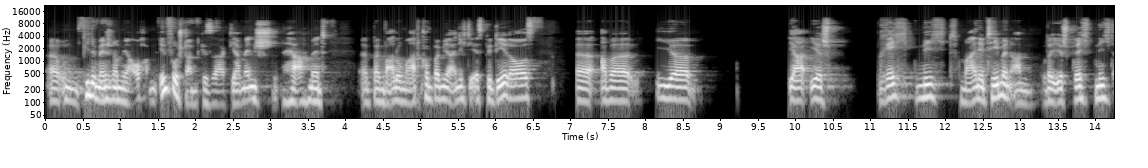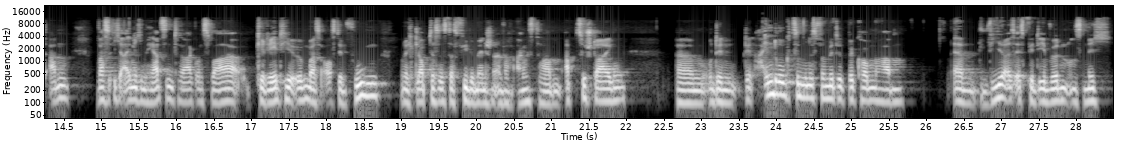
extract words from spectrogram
Äh, und viele Menschen haben mir auch am Infostand gesagt, ja Mensch, Herr Ahmed, beim Wahlomat kommt bei mir eigentlich die SPD raus. Aber ihr, ja, ihr sprecht nicht meine Themen an oder ihr sprecht nicht an, was ich eigentlich im Herzen trage. Und zwar gerät hier irgendwas aus den Fugen. Und ich glaube, das ist, dass viele Menschen einfach Angst haben, abzusteigen ähm, und den, den Eindruck zumindest vermittelt bekommen haben, äh, wir als SPD würden uns nicht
